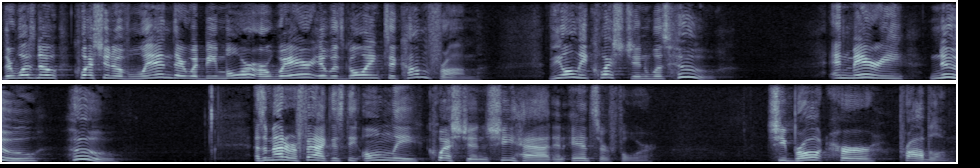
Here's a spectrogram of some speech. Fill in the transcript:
there was no question of when there would be more or where it was going to come from. The only question was who. And Mary knew who. As a matter of fact, it's the only question she had an answer for. She brought her problem.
